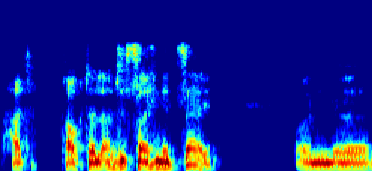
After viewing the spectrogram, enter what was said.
hat, braucht halt alles seine Zeit. Und äh,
